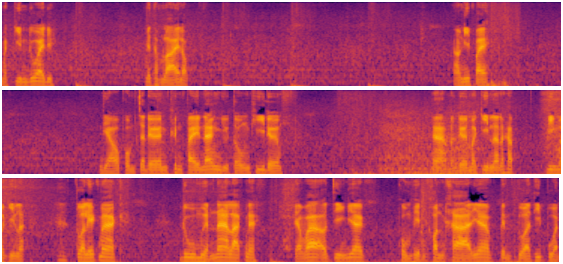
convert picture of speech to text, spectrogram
มากินด้วยดิ ไม่ทำร้ายหรอก เอานี้ไป เดี๋ยวผมจะเดินขึ้นไปนั่งอยู่ตรงที่เดิม อ่า มันเดินมากินแล้วนะครับ วิ่งมากินละ ตัวเล็กมาก ดูเหมือนน่ารักนะ แต่ว่าเอาจริงเนี่ยผมเห็นคอนคาเนี่ยเป็นตัวที่ป่วน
